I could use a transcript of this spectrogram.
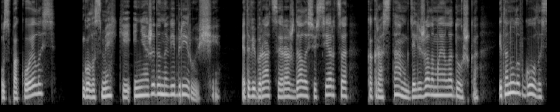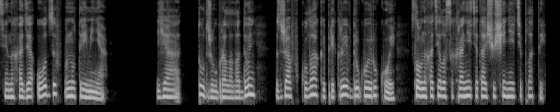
Успокоилась, Голос мягкий и неожиданно вибрирующий. Эта вибрация рождалась у сердца как раз там, где лежала моя ладошка, и тонула в голосе, находя отзыв внутри меня. Я тут же убрала ладонь, сжав в кулак и прикрыв другой рукой, словно хотела сохранить это ощущение теплоты.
